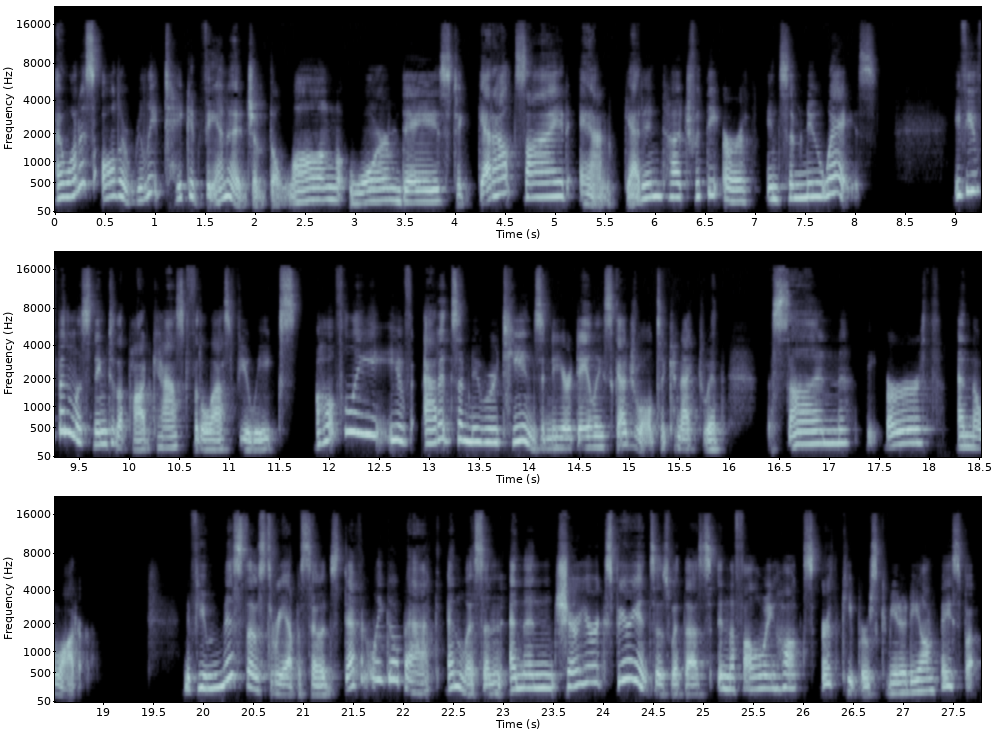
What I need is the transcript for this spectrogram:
I want us all to really take advantage of the long, warm days to get outside and get in touch with the earth in some new ways. If you've been listening to the podcast for the last few weeks, hopefully you've added some new routines into your daily schedule to connect with the sun, the earth, and the water. if you missed those three episodes, definitely go back and listen and then share your experiences with us in the Following Hawks Earth Keepers community on Facebook.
